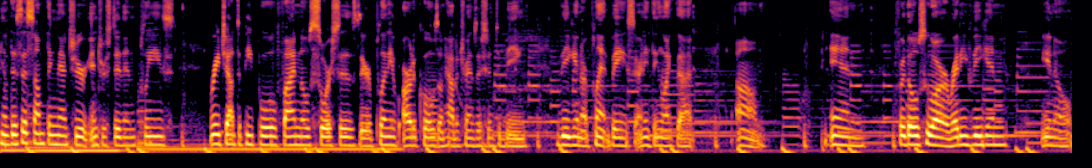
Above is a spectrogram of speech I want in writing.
if this is something that you're interested in, please reach out to people, find those sources. There are plenty of articles on how to transition to being vegan or plant based or anything like that. Um, and for those who are already vegan, you know,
